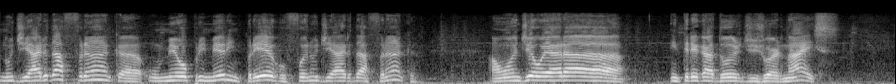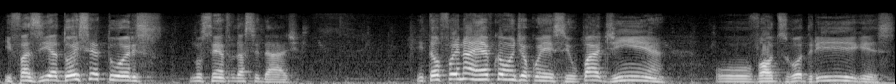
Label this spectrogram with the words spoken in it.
no Diário da Franca. O meu primeiro emprego foi no Diário da Franca, onde eu era entregador de jornais e fazia dois setores no centro da cidade. Então foi na época onde eu conheci o Padinha, o Valdes Rodrigues,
